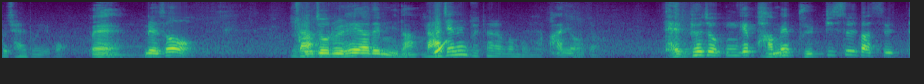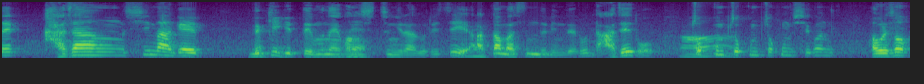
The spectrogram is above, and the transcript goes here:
또 잘 보이고. 네. 음. 그래서 나- 조절을 해야 됩니다. 낮에는 불편한 건 뭐냐? 아니요. 대표적인 게 밤에 불빛을 봤을 때 가장 심하게 느끼기 때문에 광시증이라 그러지 네. 아까 말씀드린 대로 낮에도 아. 조금 조금 조금씩은 아 그래서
